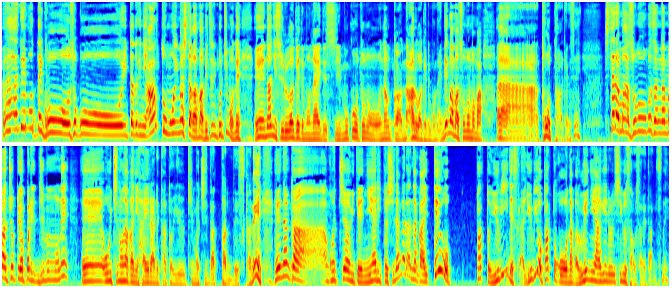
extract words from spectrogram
あでもって、こう、そこ行った時に、あっと思いましたが、まあ別にこっちもね、えー、何するわけでもないですし、向こうとのなんかあるわけでもないんで、まあまあそのまま、あ通ったわけですね。したらまあそのおばさんがまあちょっとやっぱり自分のね、えー、お家の中に入られたという気持ちだったんですかね。えー、なんか、こっちを見てにやりとしながらなんか手をパッと指ですか？指をパッとこうなんか上に上げる仕草をされたんですね。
